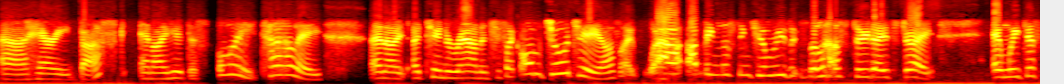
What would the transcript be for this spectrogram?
uh, Harry busk, and I heard this "Oi, Tali," and I, I turned around and she's like, "Oh, I'm Georgie." I was like, "Wow, I've been listening to your music for the last two days straight," and we just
